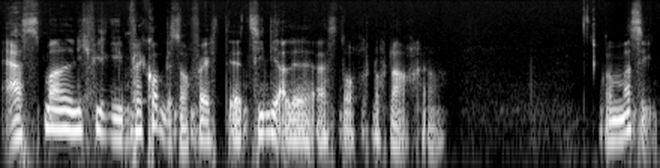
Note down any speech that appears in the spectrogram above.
erstmal nicht viel geben. Vielleicht kommt es noch, vielleicht äh, ziehen die alle erst noch, noch nach. Ja. Mal sehen.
